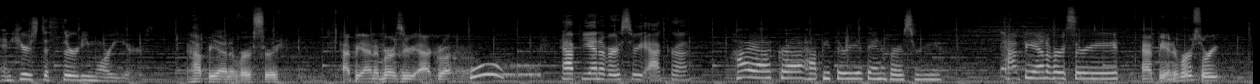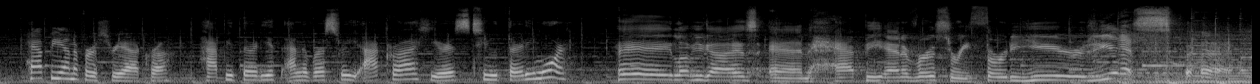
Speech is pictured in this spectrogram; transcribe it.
and here's to 30 more years. Happy anniversary. Happy anniversary, Accra. Woo! Happy anniversary, Accra. Hi, Accra. Happy 30th anniversary. Happy anniversary. Happy anniversary. Happy anniversary, Accra. Happy 30th anniversary, Accra. Here's to 30 more. Hey, love you guys, and happy anniversary, 30 years. Yes!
